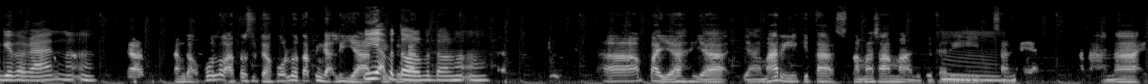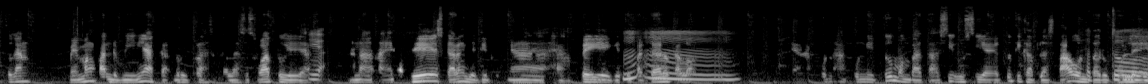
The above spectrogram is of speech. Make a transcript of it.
gitu kan. Heeh. Kita nggak follow atau sudah follow tapi nggak lihat. Iya, gitu betul, kan. betul, heeh. Eh, apa ya? Ya, ya mari kita sama-sama gitu dari Hmm. misalnya yang anak-anak itu kan memang pandemi ini agak merubah segala sesuatu ya. Iya. Anak-anak SD sekarang jadi punya HP gitu. Padahal kalau akun-akun itu membatasi usia itu 13 tahun baru betul, boleh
